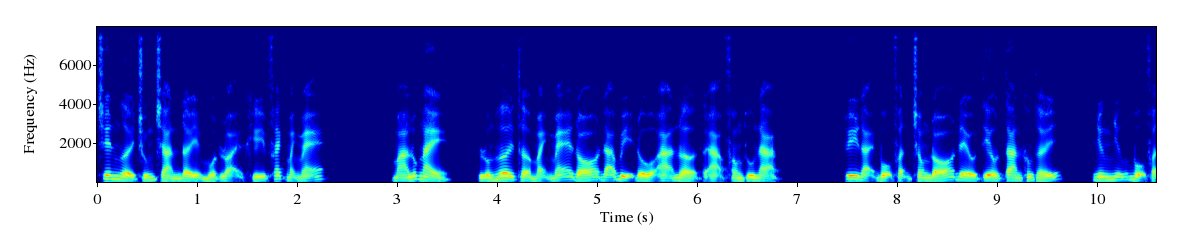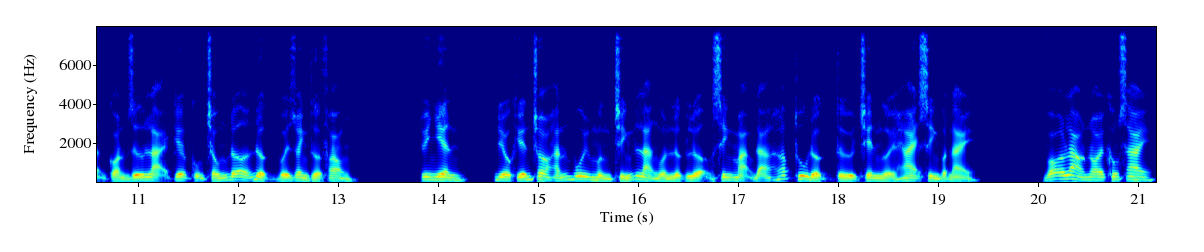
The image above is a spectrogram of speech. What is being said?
trên người chúng tràn đầy một loại khí phách mạnh mẽ. Mà lúc này, luồng hơi thở mạnh mẽ đó đã bị đồ ạ nở tạ phong thu nạp. Tuy đại bộ phận trong đó đều tiêu tan không thấy, nhưng những bộ phận còn dư lại kia cũng chống đỡ được với doanh thừa phong. Tuy nhiên, điều khiến cho hắn vui mừng chính là nguồn lực lượng sinh mạng đã hấp thu được từ trên người hai sinh vật này. Võ Lão nói không sai,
